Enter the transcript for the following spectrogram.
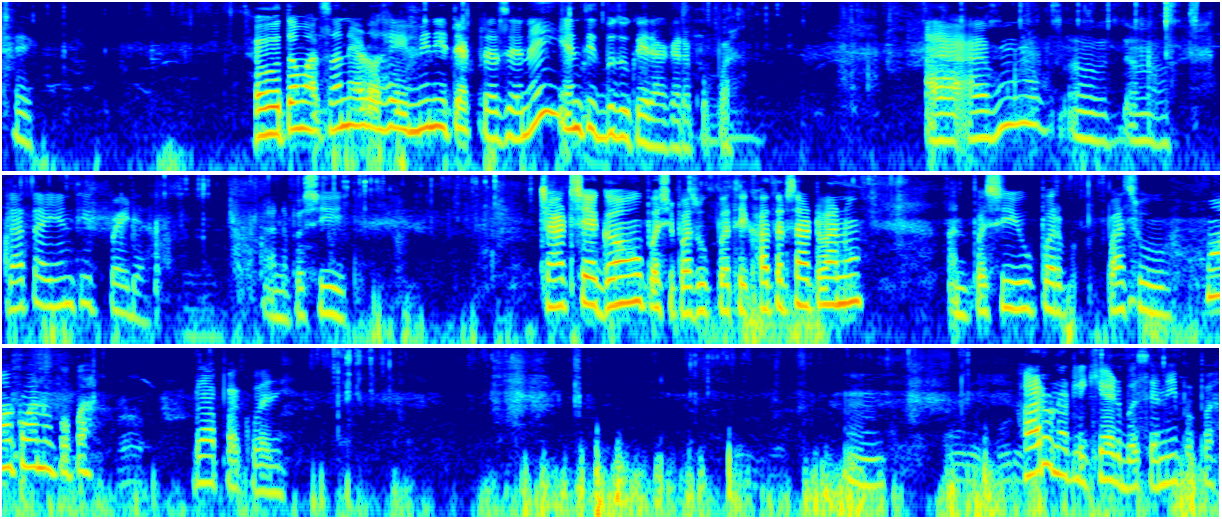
ઠીક હવે તમારો સનેડો છે મિની ટ્રેક્ટર છે નહીં એનાથી જ બધું કર્યા કરે પપ્પા. આ હું દાતા એનાથી જ પાડ્યા. અને પછી છાંટશે ઘઉં, પછી પાછું ઉપરથી ખાતર છાંટવાનું, અને પછી ઉપર પાછું શું આંકવાનું પપ્પા? રા પાકવાની. સારું એટલી ખેડ બસે નહીં પપ્પા?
